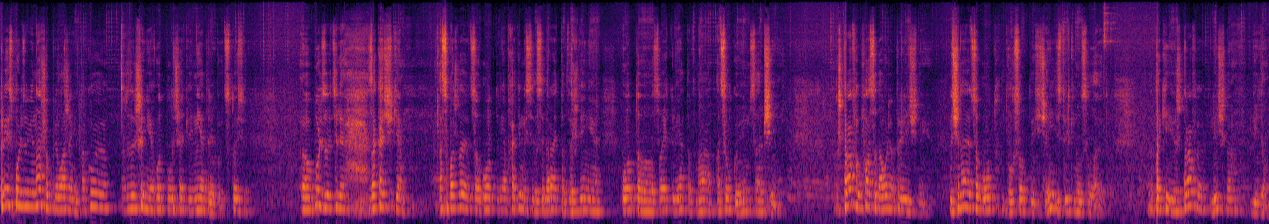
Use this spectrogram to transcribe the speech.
При использовании нашего приложения такое разрешение от получателя не требуется. То есть э, пользователи, заказчики освобождаются от необходимости собирать подтверждение от э, своих клиентов на отсылку им сообщений. Штрафы у ФАСа довольно приличные. Начинаются от 200 тысяч. Они действительно высылают. Такие штрафы лично видел.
